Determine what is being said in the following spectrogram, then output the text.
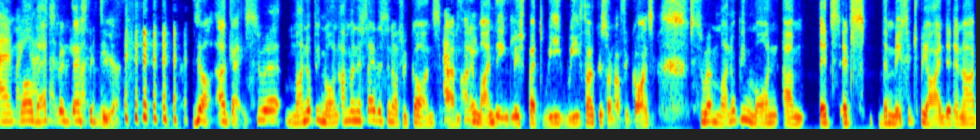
And my well, that's fantastic to you. yeah, okay. So man op die maan. I'm going to say this in Afrikaans. Um, I don't mind the English, but we we focus on Afrikaans. So man op die maan um it's it's the message behind it and I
